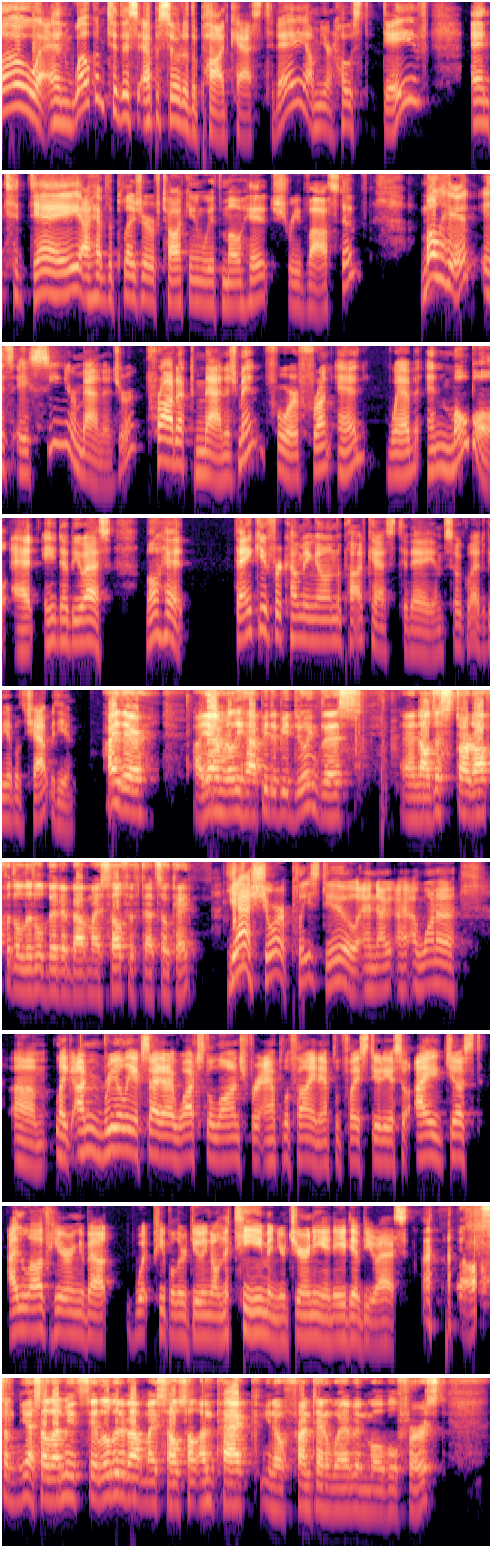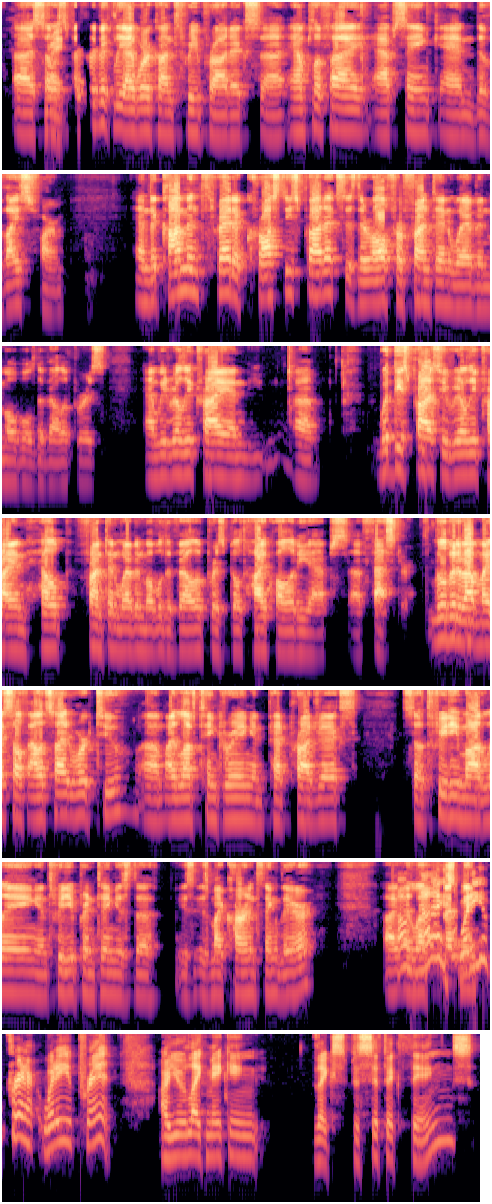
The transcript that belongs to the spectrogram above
Hello, and welcome to this episode of the podcast. Today, I'm your host, Dave, and today I have the pleasure of talking with Mohit Srivastav. Mohit is a senior manager, product management for front end, web, and mobile at AWS. Mohit, thank you for coming on the podcast today. I'm so glad to be able to chat with you. Hi there. Uh, yeah, I'm really happy to be doing this. And I'll just start off with a little bit about myself, if that's okay. Yeah, sure. Please do. And I, I want to um, like I'm really excited. I watched the launch for Amplify and Amplify Studio, so I just I love hearing about what people are doing on the team and your journey in AWS. awesome. Yeah. So let me say a little bit about myself. So I'll unpack you know front end web and mobile first. Uh, so right. specifically, I work on three products: uh, Amplify, AppSync, and Device Farm. And the common thread across these products is they're all for front end web and mobile developers. And we really try and uh, with these products, we really try and help front end web and mobile developers build high quality apps uh, faster. A little bit about myself outside work too. Um, I love tinkering and pet projects. So 3D modeling and 3D printing is the is, is my current thing there. I, oh, I nice. What do you print? What do you print? Are you like making like specific things?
